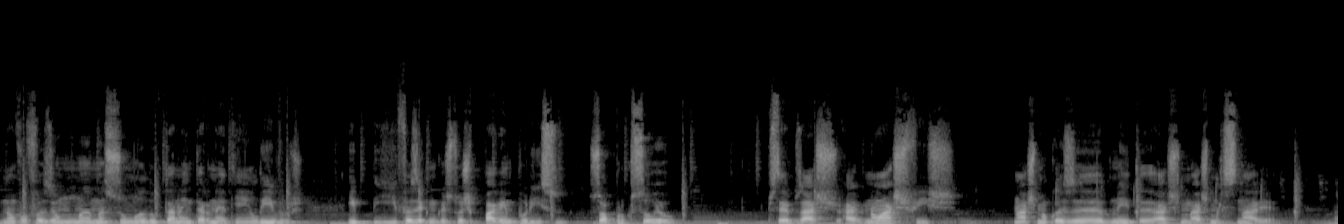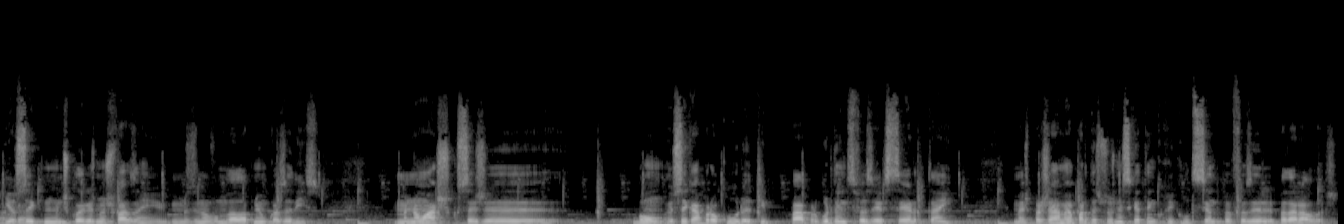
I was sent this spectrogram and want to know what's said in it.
não vou fazer uma, uma súmula do que está na internet e em livros e, e, fazer com que as pessoas paguem por isso só porque sou eu. Percebes? Acho, não acho fixe. Não acho uma coisa bonita, acho, acho mercenária. Okay. E eu sei que muitos colegas meus fazem, mas eu não vou mudar de opinião por causa disso. Mas não acho que seja. Bom, eu sei que há procura, tipo, pá, a procura tem de se fazer, certo, tem. Mas para já a maior parte das pessoas nem sequer tem currículo decente para, fazer, para dar aulas.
